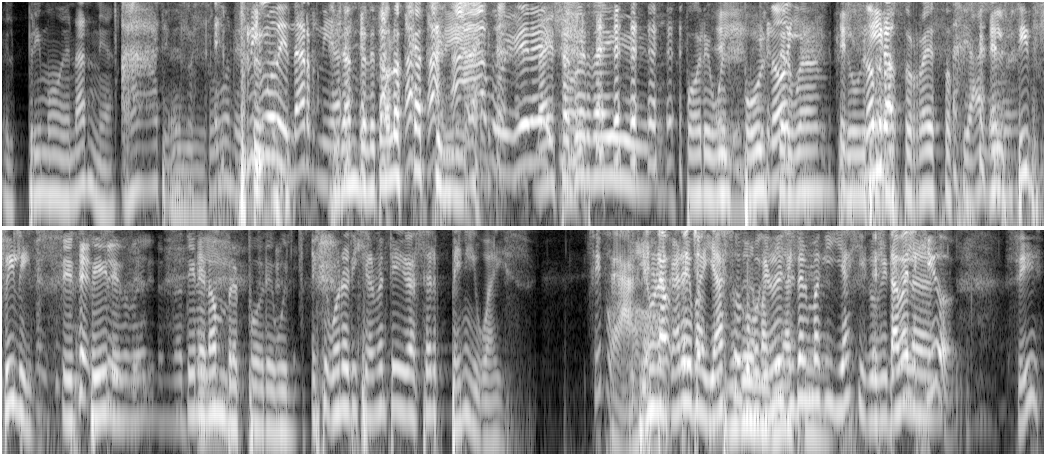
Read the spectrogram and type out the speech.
el primo de Narnia. Ah, tenés El- razón. Primo de Narnia. Tirándole todos los cutscenes. Ah, muy bien ahí. se acuerda ahí. Pobre Will Poulter, no, weón. El Sid- cerrar sus redes sociales. El weón. Sid Phillips. Sid Phillips, weón. No tiene nombre el pobre Will. Ese bueno originalmente iba a ser Pennywise. Sí, po. O sea, tiene una cara de payaso, no como que no necesita el maquillaje. que Estaba la- elegido. Sí.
